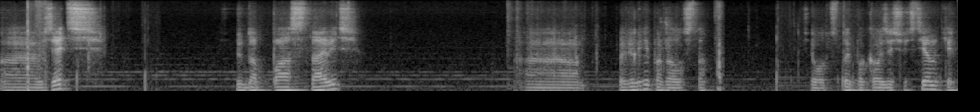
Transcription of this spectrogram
А, взять. Сюда поставить. А, поверни, пожалуйста. Все, вот стой пока вот здесь у стенки.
